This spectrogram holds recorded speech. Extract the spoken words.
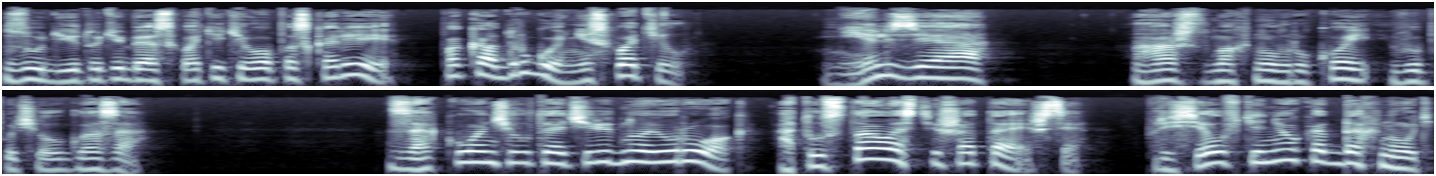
Зудит у тебя схватить его поскорее, пока другой не схватил. Нельзя. Аж взмахнул рукой и выпучил глаза. Закончил ты очередной урок, от усталости шатаешься. Присел в тенек отдохнуть.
